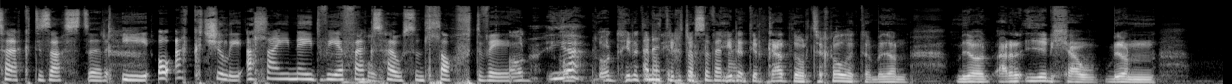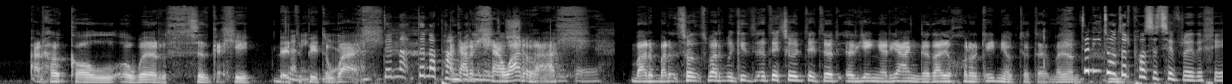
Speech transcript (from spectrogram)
tech disaster i, o oh, actually, allai i wneud VFX oh. house yn lloft fi. Ond, ie. Ond hyn ydy'r dros y fenyn. Hyn ydy'r gaddw'r technoleg. Mae o'n, mae o'n, ar un llaw, mae o'n anhygol o wyrth sydd gallu wneud y byd yn well. Dyna, dyna pan Ac ar y llaw arall, Mae'r... Ma so, ma ma gyd... Eto yn dweud yr, yr yng a'r yang y ddau ochr o'r geiniog. E? Da ni dod o'r positif roedd i chi,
